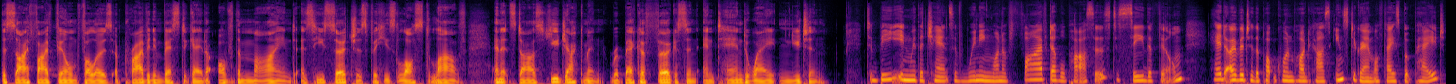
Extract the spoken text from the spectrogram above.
The sci fi film follows a private investigator of the mind as he searches for his lost love, and it stars Hugh Jackman, Rebecca Ferguson, and Thandiwe Newton. To be in with a chance of winning one of five double passes to see the film, head over to the Popcorn Podcast Instagram or Facebook page.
